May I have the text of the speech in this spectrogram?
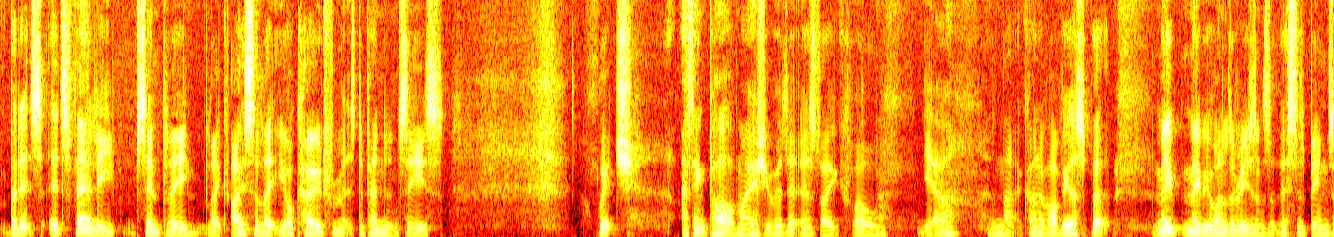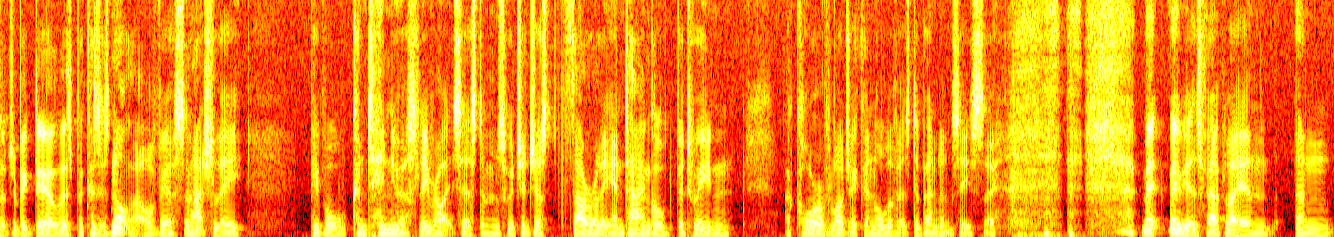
but it's it's fairly simply like isolate your code from its dependencies, which I think part of my issue with it is like, well, yeah, and that kind of obvious. But maybe maybe one of the reasons that this has been such a big deal is because it's not that obvious, and actually, people continuously write systems which are just thoroughly entangled between a core of logic and all of its dependencies. So maybe it's fair play, and and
